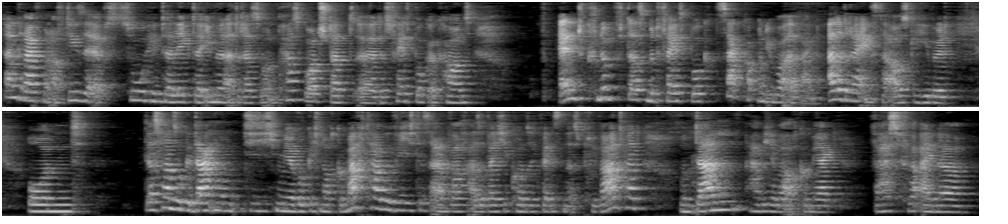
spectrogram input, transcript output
Dann greift man auf diese Apps zu, hinterlegt da E-Mail-Adresse und Passwort statt äh, des Facebook-Accounts, entknüpft das mit Facebook, zack, kommt man überall rein. Alle drei Ängste ausgehebelt. Und das waren so Gedanken, die ich mir wirklich noch gemacht habe, wie ich das einfach, also welche Konsequenzen das privat hat. Und dann habe ich aber auch gemerkt, was für eine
